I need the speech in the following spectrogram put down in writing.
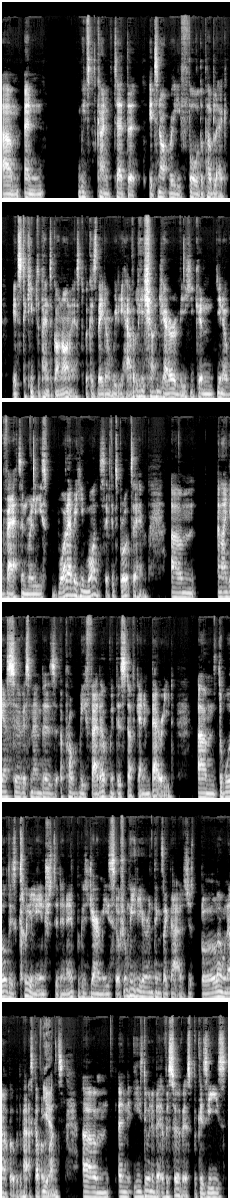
um, and we've kind of said that it's not really for the public. It's to keep the Pentagon honest because they don't really have a leash on Jeremy. He can, you know, vet and release whatever he wants if it's brought to him. Um, and I guess service members are probably fed up with this stuff getting buried. Um, the world is clearly interested in it because Jeremy's social media and things like that has just blown up over the past couple of Yeah. months. Um, and he's doing a bit of a service because he's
